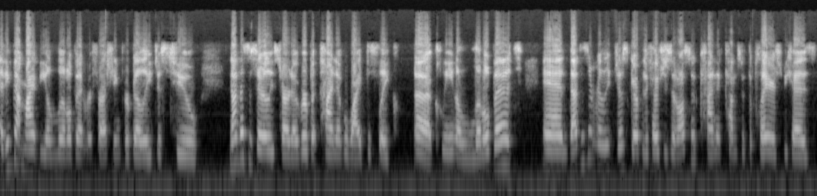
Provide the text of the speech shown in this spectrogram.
I think that might be a little bit refreshing for Billy just to not necessarily start over, but kind of wipe the slate uh, clean a little bit. And that doesn't really just go for the coaches. It also kind of comes with the players because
